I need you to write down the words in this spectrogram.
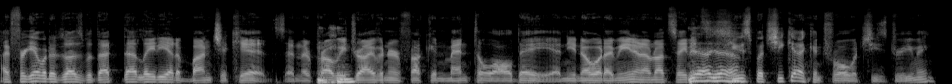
I forget what it does, but that that lady had a bunch of kids, and they're probably mm-hmm. driving her fucking mental all day. And you know what I mean. And I'm not saying it's yeah, excuse, but she can't control what she's dreaming.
